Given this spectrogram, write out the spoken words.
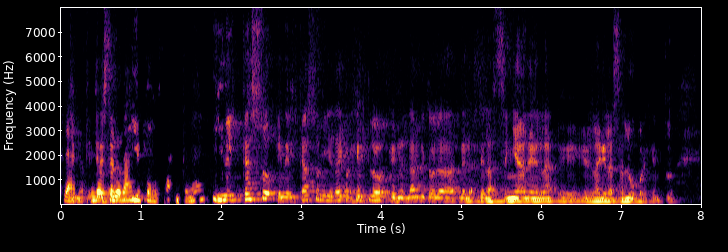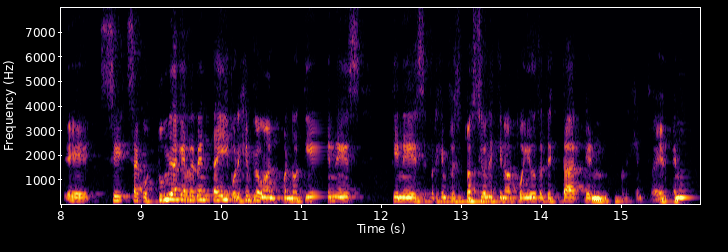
claro, qué interesante. lo más Y- interesante, ¿no? Y en el caso, en el caso Millatay, por ejemplo, en el ámbito de, la- de la- de las señales en, la- eh, en el área de la salud, por ejemplo, eh, se, se acostumbra que de repente ahí, por ejemplo, cuando, cuando tienes, tienes, por ejemplo, situaciones que no has podido detectar en, por ejemplo, en, en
